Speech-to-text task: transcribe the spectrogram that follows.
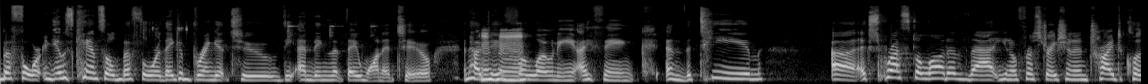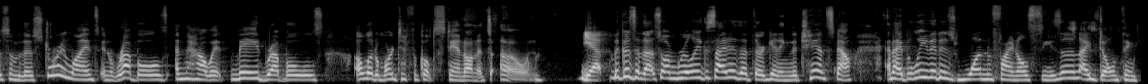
before it was canceled before they could bring it to the ending that they wanted to and how Dave Filoni, I think, and the team uh, expressed a lot of that, you know, frustration and tried to close some of those storylines in Rebels and how it made Rebels a little more difficult to stand on its own Yep. because of that. So I'm really excited that they're getting the chance now. And I believe it is one final season. I don't think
